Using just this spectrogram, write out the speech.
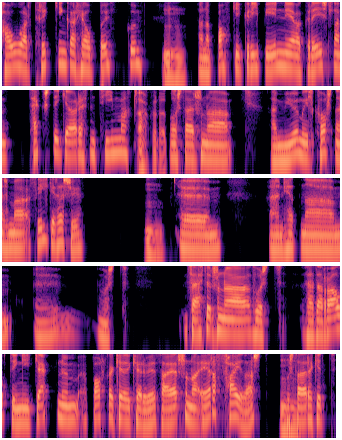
háar tryggingar hjá böngum mm -hmm. þannig að banki grípi inn ef að greiðslan tekst ekki á réttum tíma Akkurat. og það er svona það er mjög mjög kostnæð sem að fylgir þessu mm -hmm. um, en hérna um, veist, þetta er svona veist, þetta ráting í gegnum bálkakeðukerfi, það er svona er að fæðast, mm -hmm. veist, mhm. það er ekkit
